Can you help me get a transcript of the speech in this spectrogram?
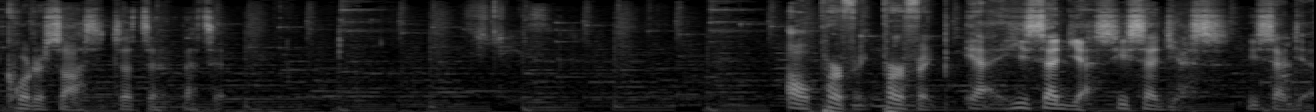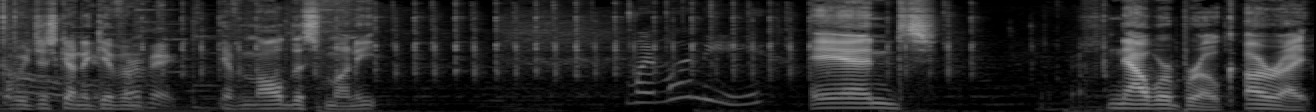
quarter sausage. That's it. That's it. Oh, perfect, perfect. Yeah, he said yes. He said yes. He said yes. We're just gonna give him perfect. give him all this money, My money. and now we're broke. All right,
